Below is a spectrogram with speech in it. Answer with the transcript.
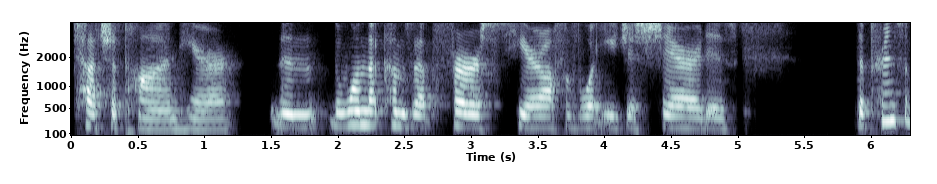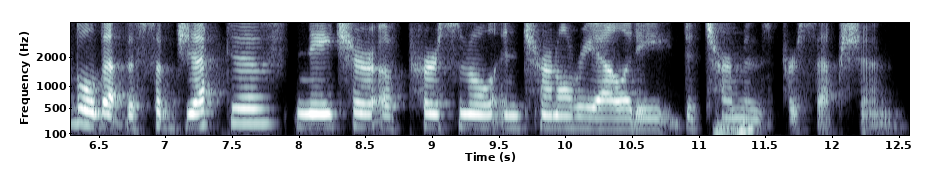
touch upon here then the one that comes up first here off of what you just shared is the principle that the subjective nature of personal internal reality determines mm-hmm. perception.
